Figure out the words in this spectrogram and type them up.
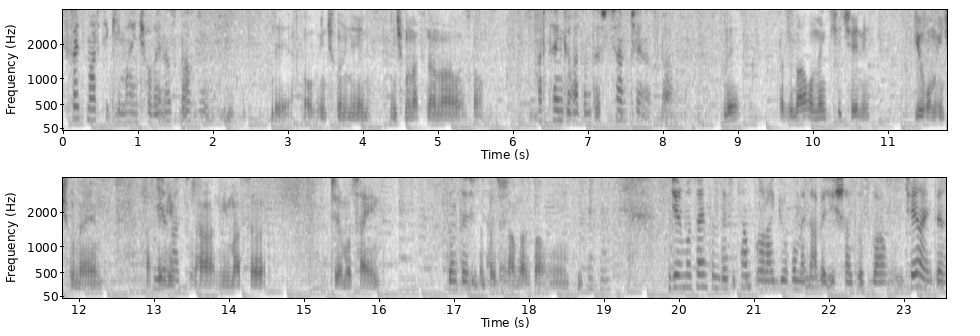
Իսկ այդ մարդիկ հիմա ինչով են զբաղվում։ դե ով ինչ ունի էլ ինչ մնացել նա զբաղվում Արդեն գյուղատնտեսությամբ չեն զբաղվում։ դե զբաղվում են քիչ էլի գյուղում ինչ ունեն հա մի մասը ջերմոցային Տնտեսությամբ։ զբաղվում Ջերմոցային տնտեսությամբ նորագյուղում են ավելի շատ զբաղվում, չէ՞, այնտեղ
